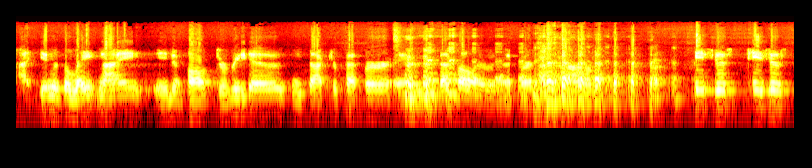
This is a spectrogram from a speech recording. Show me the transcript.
I, it was a late night. It involved Doritos and Dr Pepper, and that's all I remember. Um, it just, it just.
